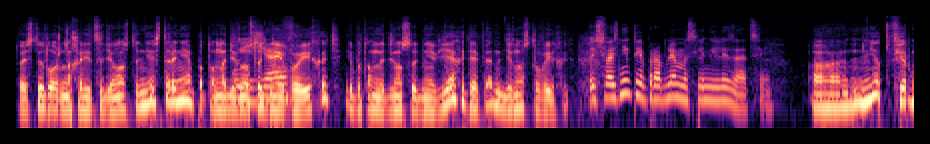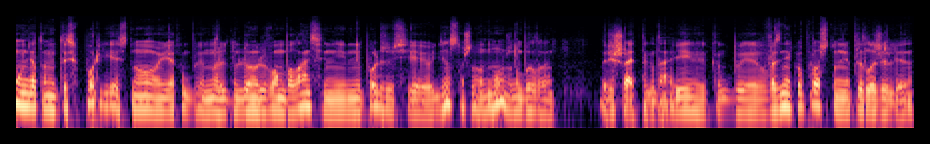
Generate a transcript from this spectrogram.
То есть ты должен находиться 90 дней в стране, потом на 90 Уезжай. дней выехать, и потом на 90 дней въехать, и опять на 90 выехать. То есть возникли проблемы с легализацией? А, нет, фирма у меня там до сих пор есть, но я как бы на нулевом балансе не, не пользуюсь ею. Единственное, что нужно было решать тогда. И как бы возник вопрос, что мне предложили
